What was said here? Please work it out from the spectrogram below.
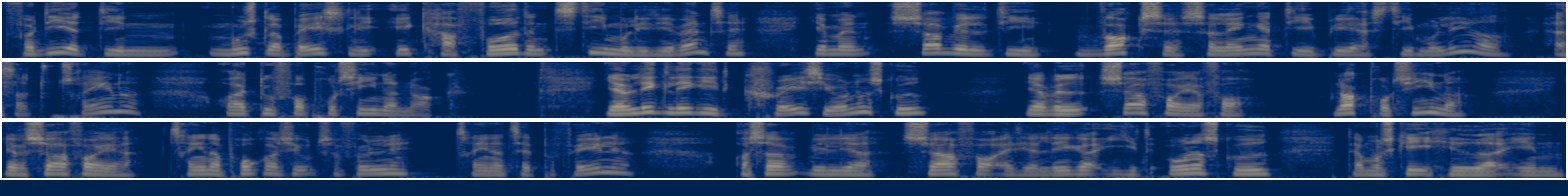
fordi at dine muskler basically ikke har fået den stimuli, de er vant til, jamen så vil de vokse, så længe at de bliver stimuleret, altså at du træner, og at du får proteiner nok. Jeg vil ikke ligge i et crazy underskud. Jeg vil sørge for, at jeg får nok proteiner. Jeg vil sørge for, at jeg træner progressivt selvfølgelig, træner tæt på failure, og så vil jeg sørge for, at jeg ligger i et underskud, der måske hedder en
